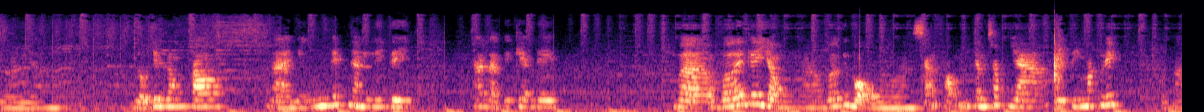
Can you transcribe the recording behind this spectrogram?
rồi uh, lỗ chân lông to và những nếp nhăn li ti. Đó là cái kem đêm và với cái dòng với cái bộ sản phẩm chăm sóc da Beauty Maclick à,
